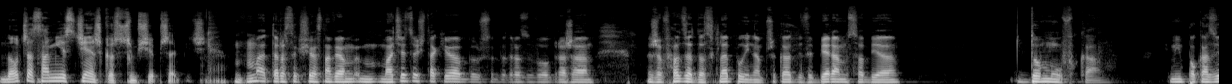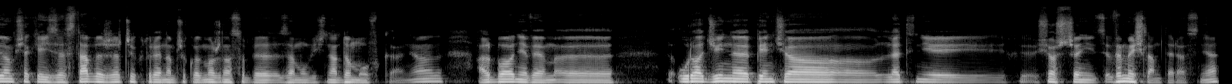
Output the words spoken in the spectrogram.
no czasami jest ciężko z czymś się przebić. Mhm, a teraz tak się zastanawiam, macie coś takiego, bo już sobie od razu wyobrażałem, że wchodzę do sklepu i na przykład wybieram sobie domówka. Mi pokazują się jakieś zestawy rzeczy, które na przykład można sobie zamówić na domówkę, nie? Albo, nie wiem, e, urodziny pięcioletniej siostrzenicy. Wymyślam teraz, nie?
